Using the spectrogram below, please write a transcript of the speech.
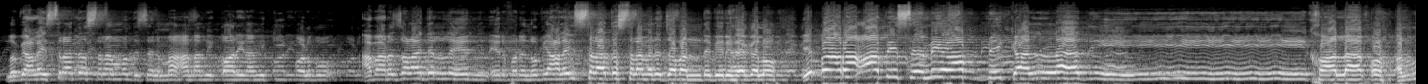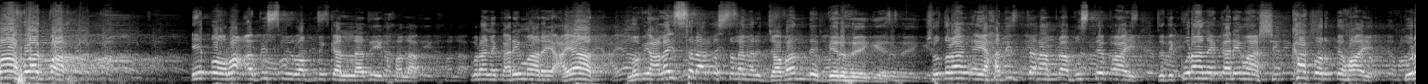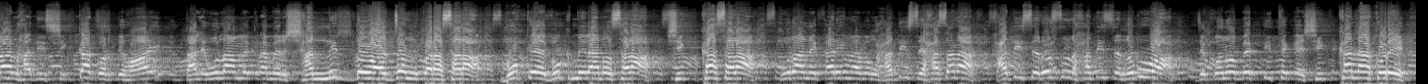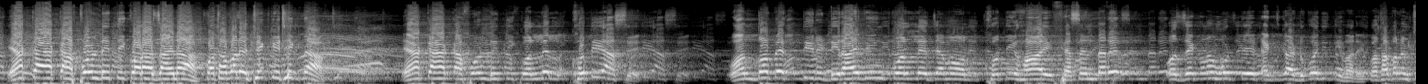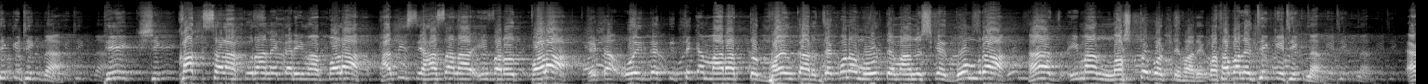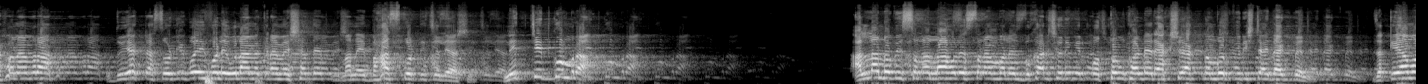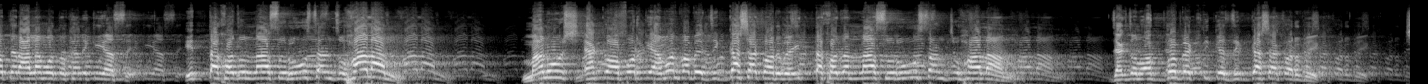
নবী আলাইসালাম বলতেছেন, মা আনামি করেন, আমি কি পড়ব আবার জড়াই দিলেন এরপরে নবী আলাইসালামের জবান দিয়ে বের হয়ে গেল এবার বিসমি রাব্বিকাল্লাযী খালাক। আল্লাহু আকবার। ইকরা বিসমি রাব্বিকাল্লাযী খালাক। কোরআনে কারিমার এই আয়াত নবী আলাইহিস সালাতু জবান দিয়ে বের হয়ে গেছে সুতরাং এই হাদিস দ্বারা আমরা বুঝতে পাই, যদি কোরআনে কারিমা শিক্ষা করতে হয়, কোরআন হাদিস শিক্ষা করতে হয়, তাহলে উলাম একরামের সান্নিধ্য অর্জন করা ছাড়া, বুকে বুক মিলানো ছাড়া, শিক্ষা ছাড়া, কোরআনে কারিমা এবং হাদিসে হাসানা, হাদিসে রসুল, হাদিসে নবুয়া, যে কোনো ব্যক্তি থেকে শিক্ষা না করে একা একা পণ্ডিতি করা যায় না। কথা বলে ঠিক কি ঠিক না? একা একা পণ্ডিতি করলে ক্ষতি আছে। অন্ধ ব্যক্তির ড্রাইভিং করলে যেমন ক্ষতি হয় প্যাসেঞ্জারের ও যে কোনো মুহূর্তে জায়গায় ঢুকে দিতে পারে। কথা বলেন ঠিক কি ঠিক না? ঠিক শিক্ষক ছাড়া কোরআনে কারিমা পড়া, হাদিসে হাসানা ইবারত পড়া, এটা ওই ব্যক্তির থেকে মারাত্মক, ভয়ঙ্কর যে কোনো মুহূর্তে মানুষকে গুমরা হ্যাঁ ইমান নষ্ট করতে পারে। কথা বলেন ঠিক কি ঠিক না? এখন আমরা দুই একটা চটি বই পড়ে উলাম একরামের সাথে মানে ভাস করতে চলে আসে। নিশ্চিত গুমরা। আল্লাহ নবী সাল্লাম বলেন, বুখারী শরীফের প্রথম খণ্ডের 101 নম্বর পৃষ্ঠায় দেখবেন, যে কিয়ামতের আলামত ওখানে কি আছে? জুহালান। মানুষ একে অপরকে এমন ভাবে জিজ্ঞাসা করবে ইত্তাখাদান নাসু রুসান জুহালান। যে একজন অজ্ঞ ব্যক্তিকে জিজ্ঞাসা করবে।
